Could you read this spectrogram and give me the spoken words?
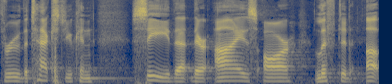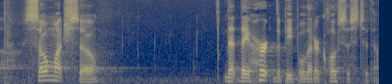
through the text, you can see that their eyes are lifted up, so much so that they hurt the people that are closest to them.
